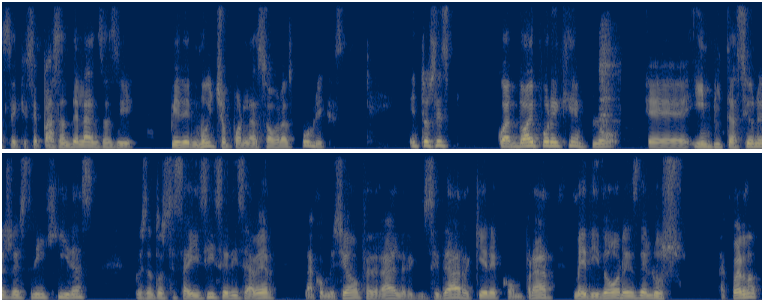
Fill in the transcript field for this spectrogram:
Sé que se pasan de lanzas y piden mucho por las obras públicas. Entonces, cuando hay, por ejemplo, eh, invitaciones restringidas, pues entonces ahí sí se dice, a ver, la Comisión Federal de Electricidad requiere comprar medidores de luz, ¿de acuerdo?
